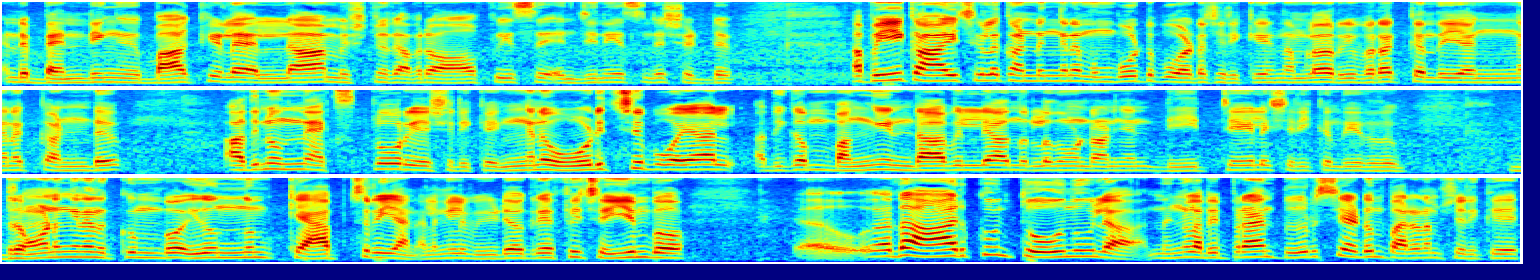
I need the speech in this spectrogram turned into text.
എന്റെ ബെൻഡിങ് ബാക്കിയുള്ള എല്ലാ മെഷീനറി അവരുടെ ഓഫീസ് എൻജിനീയേഴ്സിന്റെ ഷെഡ് അപ്പോൾ ഈ കാഴ്ചകൾ കണ്ട് ഇങ്ങനെ മുമ്പോട്ട് പോകട്ടെ ശരിക്കും. നമ്മൾ റിവറൊക്കെ എന്ത് ചെയ്യുക? അങ്ങനെ കണ്ട് അതിനൊന്ന് എക്സ്പ്ലോർ ചെയ്യുക ശരിക്കും. ഇങ്ങനെ ഓടിച്ചു പോയാൽ അധികം ഭംഗി ഉണ്ടാവില്ല എന്നുള്ളതുകൊണ്ടാണ് ഞാൻ ഡീറ്റെയിൽ ശരിക്കും ചെയ്തത്. ഡ്രോൺ ഇങ്ങനെ നിൽക്കുമ്പോൾ ഇതൊന്നും ക്യാപ്ചർ ചെയ്യാൻ അല്ലെങ്കിൽ വീഡിയോഗ്രാഫി ചെയ്യുമ്പോൾ അത് ആർക്കും തോന്നൂല. നിങ്ങൾ അഭിപ്രായം തീർച്ചയായിട്ടും പറയണം ശരിക്ക്.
